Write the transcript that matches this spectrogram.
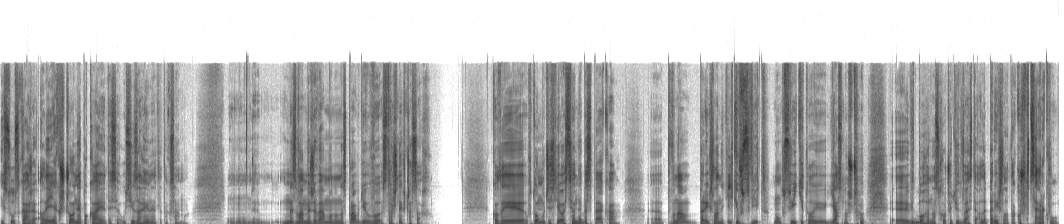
Ісус каже: Але якщо не покаєтеся, усі загинете так само. Ми з вами живемо ну, насправді в страшних часах, коли в тому числі ось ця небезпека. Е, вона перейшла не тільки в світ. Ну, в світі то ясно, що е, від Бога нас хочуть відвести, але перейшла також в церкву.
